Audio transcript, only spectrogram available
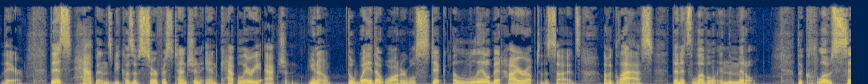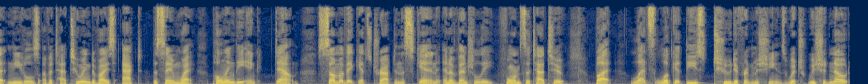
there. This happens because of surface tension and capillary action. You know, the way that water will stick a little bit higher up to the sides of a glass than its level in the middle. The close set needles of a tattooing device act the same way, pulling the ink down. Some of it gets trapped in the skin and eventually forms the tattoo. But let's look at these two different machines, which we should note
